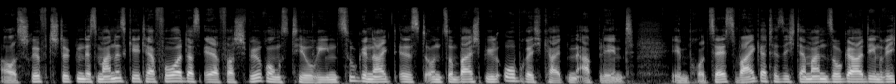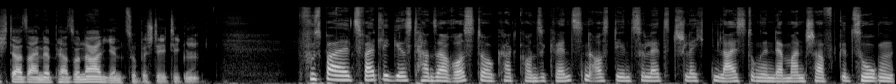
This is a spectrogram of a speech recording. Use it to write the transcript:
Aus Schriftstücken des Mannes geht hervor, dass er Verschwörungstheorien zugeneigt ist und zum Beispiel Obrigkeiten ablehnt. Im Prozess weigerte sich der Mann sogar, dem Richter seine Personalien zu bestätigen. Fußball-Zweitligist Hansa Rostock hat Konsequenzen aus den zuletzt schlechten Leistungen der Mannschaft gezogen.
